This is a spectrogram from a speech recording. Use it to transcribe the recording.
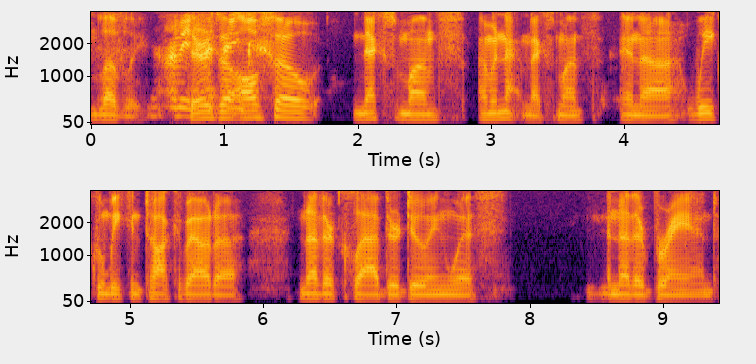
Lovely. I mean, there's I a, think- also next month. I mean, not next month. In a week when we can talk about uh, another collab they're doing with another brand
